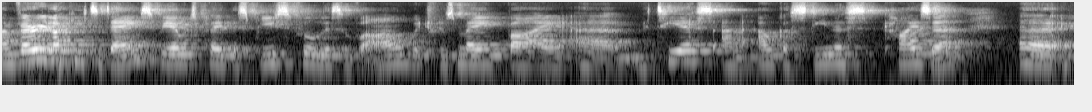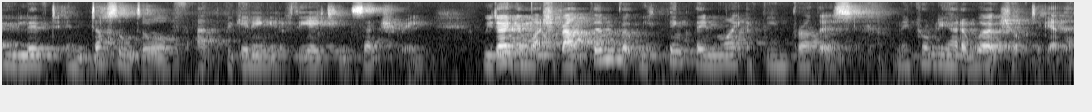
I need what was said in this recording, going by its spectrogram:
I'm very lucky today to be able to play this beautiful little viol, which was made by um, Matthias and Augustinus Kaiser, uh, who lived in Dusseldorf at the beginning of the 18th century. We don't know much about them, but we think they might have been brothers, and they probably had a workshop together.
